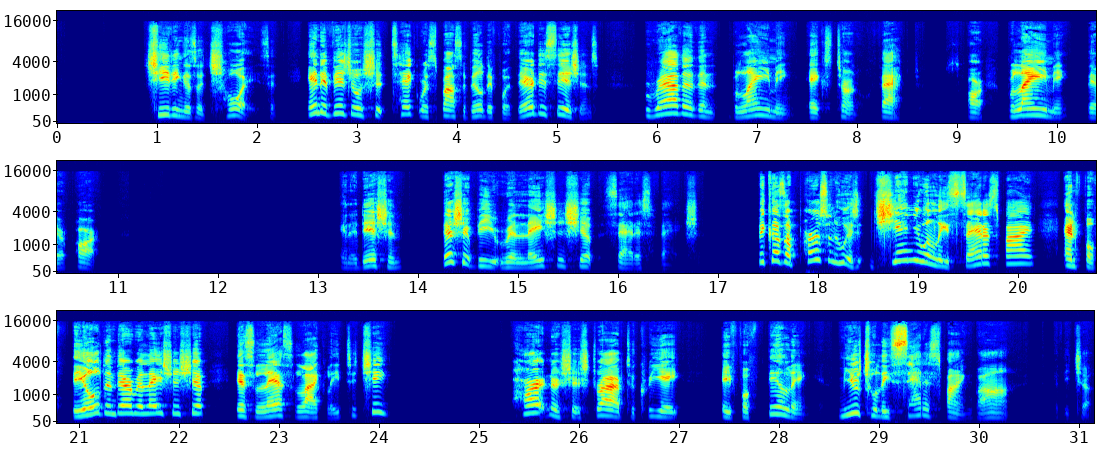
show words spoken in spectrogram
Cheating is a choice, and individuals should take responsibility for their decisions rather than blaming external factors or blaming their partner. In addition, there should be relationship satisfaction. Because a person who is genuinely satisfied and fulfilled in their relationship is less likely to cheat. Partners should strive to create a fulfilling, mutually satisfying bond with each other.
